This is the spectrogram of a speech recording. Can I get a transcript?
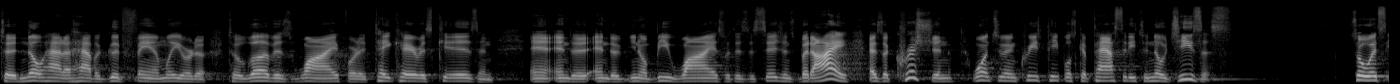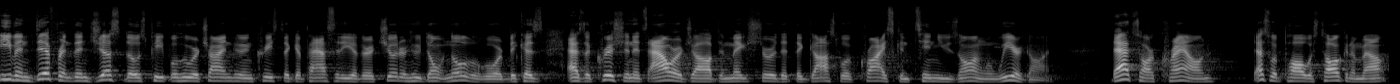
to know how to have a good family or to, to love his wife or to take care of his kids and, and, and, to, and to you know, be wise with his decisions, but I, as a Christian, want to increase people's capacity to know Jesus. So it's even different than just those people who are trying to increase the capacity of their children who don't know the Lord. Because as a Christian, it's our job to make sure that the gospel of Christ continues on when we are gone. That's our crown. That's what Paul was talking about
